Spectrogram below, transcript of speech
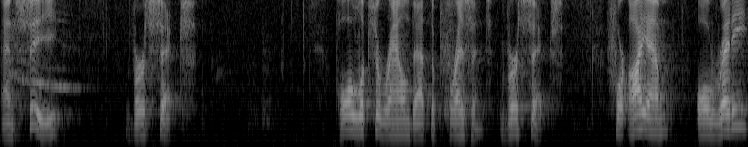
and see verse 6. Paul looks around at the present. Verse 6 For I am already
